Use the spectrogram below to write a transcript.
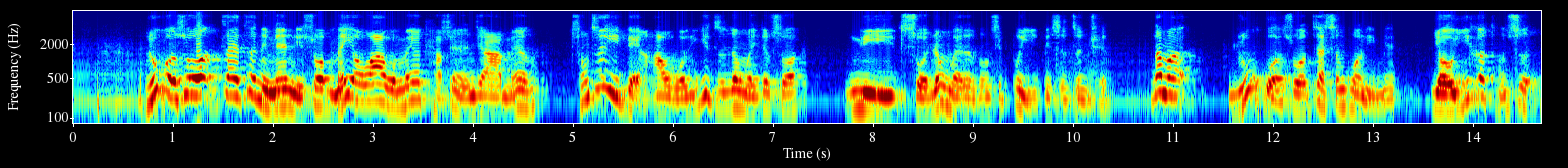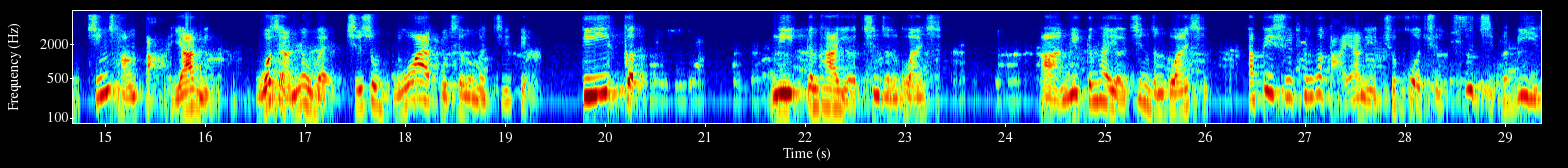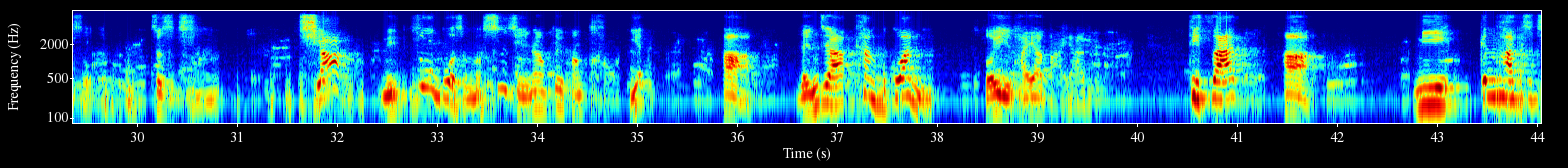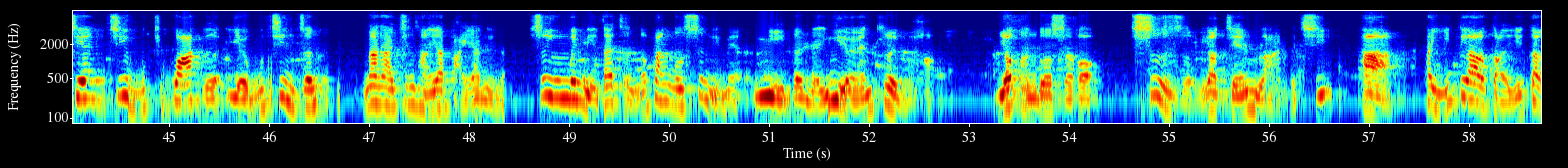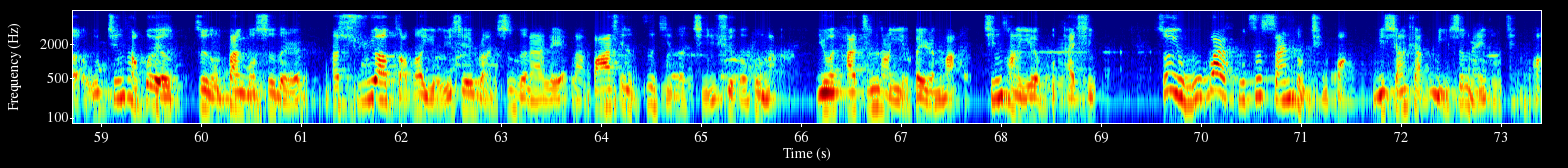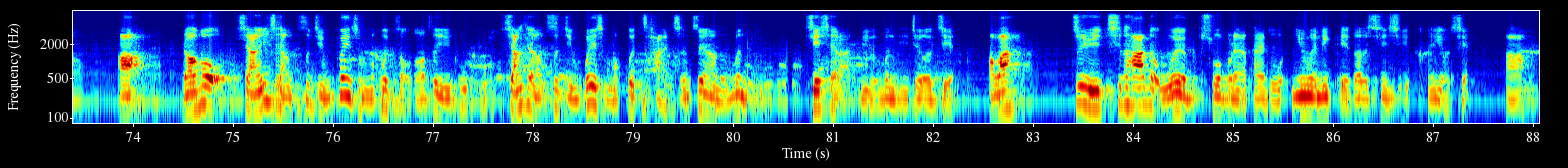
如果说在这里面你说没有啊，我没有挑衅人家，没有，从这一点哈，我一直认为就是说，你所认为的东西不一定是正确的。那么，如果说在生活里面有一个同事经常打压你，我想认为其实无外乎就那么几点。第一个。你跟他有竞争关系啊，你跟他有竞争关系，他必须通过打压你去获取自己的利益所得，这是其一。其二，你做过什么事情让对方讨厌啊？人家看不惯你，所以他要打压你。第三啊，你跟他之间既无瓜葛也无竞争，那他经常要打压你的。是因为你在整个办公室里面，你的人缘最不好，有很多时候柿子要捡软的气啊，他一定要找一个，我经常会有这种办公室的人，他需要找到有一些软柿子来捏，来发现自己的情绪和不满，因为他经常也被人骂，经常也有不开心，所以无外乎这三种情况，你想想你是哪种情况啊？然后想一想自己为什么会走到这一步，想想自己为什么会产生这样的问题，接下来你的问题就有解，好吧？至于其他的我也说不了太多，因为你给到的信息很有限啊。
